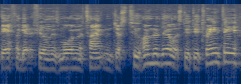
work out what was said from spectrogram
Definitely get the feeling there's more in the tank than just 200 there. Let's do 220.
